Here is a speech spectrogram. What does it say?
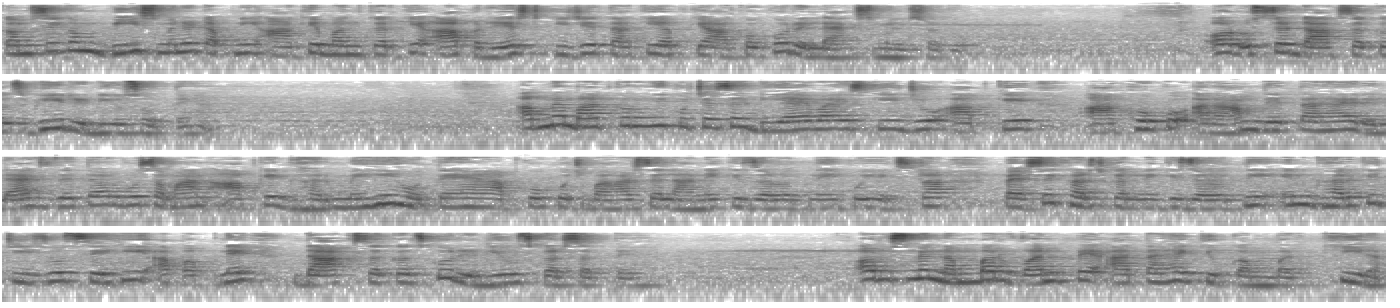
कम से कम बीस मिनट अपनी आँखें बंद करके आप रेस्ट कीजिए, ताकि आपकी आँखों को रिलैक्स मिल सके। और उससे डार्क सर्कल्स भी रिड्यूस होते हैं। अब मैं बात करूँगी कुछ ऐसे डीआईवाईज की जो आपके आँखों को आराम देता है रिलैक्स देता है और वो सामान आपके घर में ही होते हैं। आपको कुछ बाहर से लाने की ज़रूरत नहीं, कोई एक्स्ट्रा पैसे खर्च करने की ज़रूरत नहीं। इन घर की चीज़ों से ही आप अपने डार्क सर्कल्स को रिड्यूस कर सकते हैं। और उसमें नंबर वन पे आता है क्यूकम्बर खीरा।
